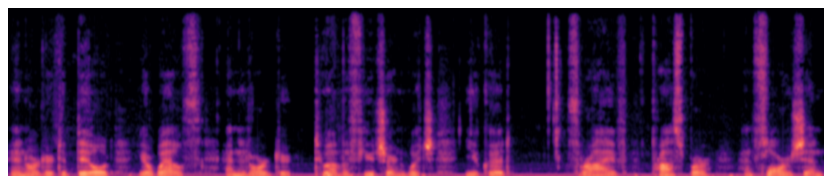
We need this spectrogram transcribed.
in order to build your wealth and in order to have a future in which you could thrive, prosper, and flourish in.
